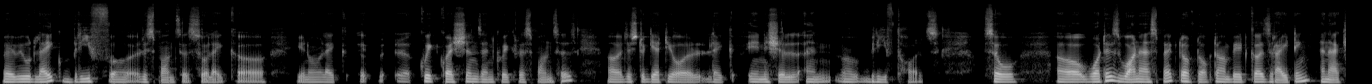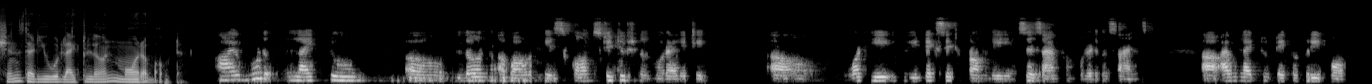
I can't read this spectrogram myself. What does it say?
where we would like brief uh, responses. So, like, uh, you know, like quick questions and quick responses, just to get your like initial and brief thoughts. So, what is one aspect of Dr. Ambedkar's writing and actions that you would like to learn more about? I would like to uh, learn about his constitutional morality. Uh, what he, he takes it from the, since I'm from political science, uh, I would like to take a grip of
